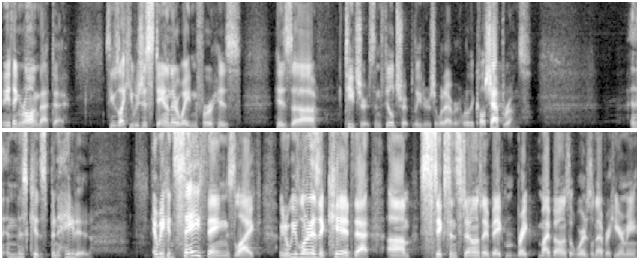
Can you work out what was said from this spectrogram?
anything wrong that day. Seems like he was just standing there waiting for his, his uh, teachers and field trip leaders or whatever. What are they called? Chaperones. And, and this kid's been hated. And we can say things like, you know, we learn as a kid that um, sticks and stones may break, break my bones, but words will never hear me.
